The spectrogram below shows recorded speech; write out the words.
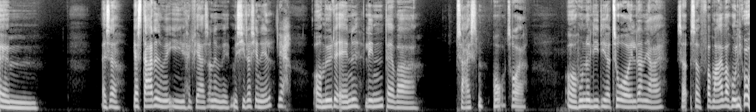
Øhm, altså, jeg startede med, i 70'erne med, med Sitter Chanel, Ja. og mødte Anne Linde, der var 16 år, tror jeg. Og hun er lige de her to år ældre end jeg. Så, så for mig var hun jo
